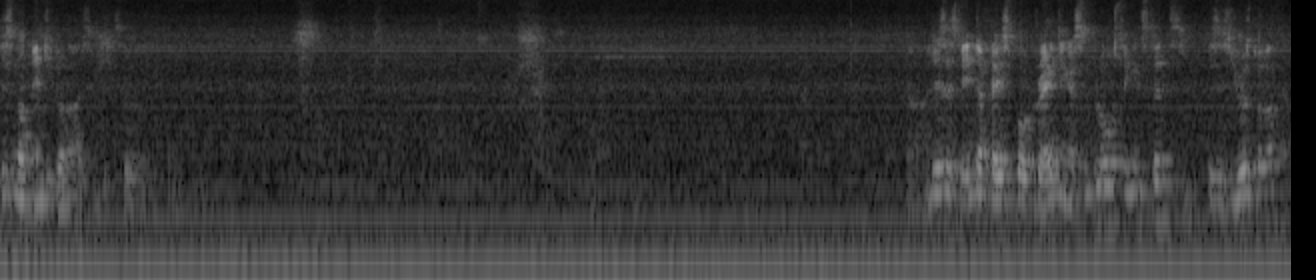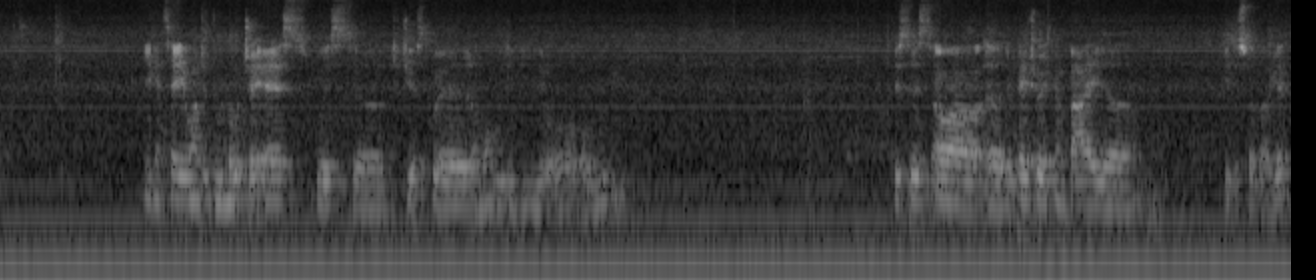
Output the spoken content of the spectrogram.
This is not NT dollar, I think it's a, this is the interface for creating a simple hosting instance. This is US dollar. You can say you want to do Node.js with uh, PGSQL or MongoDB or, or Ruby. This is our uh, the page where you can buy uh, the server again.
